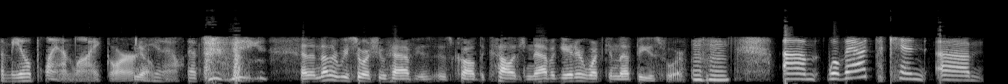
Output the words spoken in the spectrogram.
the meal plan like, or yeah. you know, that sort of thing. And another resource you have is, is called the College Navigator. What can that be used for? Mm-hmm. Um, well, that can um,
